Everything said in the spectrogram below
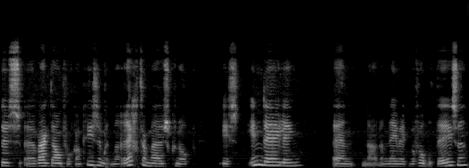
Dus uh, waar ik dan voor kan kiezen met mijn rechtermuisknop is indeling. En nou, dan neem ik bijvoorbeeld deze.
